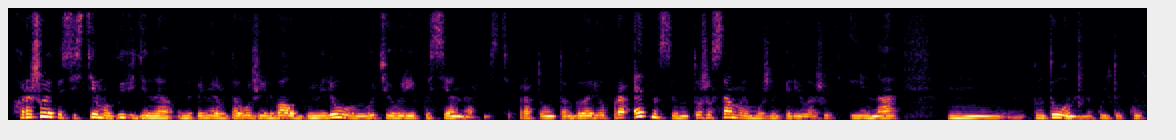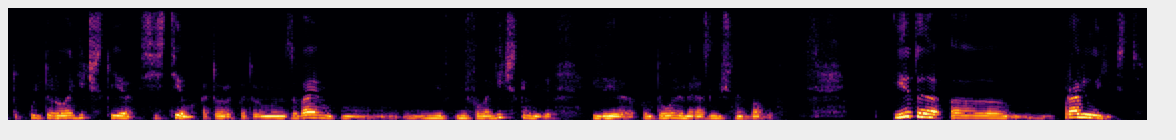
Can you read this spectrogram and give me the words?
Хорошо эта система выведена, например, у того же Льва Гумилева в его теории пассионарности. Правда, он там говорил про этносы, но то же самое можно переложить и на пантеоны, на культу, культурологические системы, которые, которые мы называем мифологическими или, или пантеонами различных богов. И это э, правило есть.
